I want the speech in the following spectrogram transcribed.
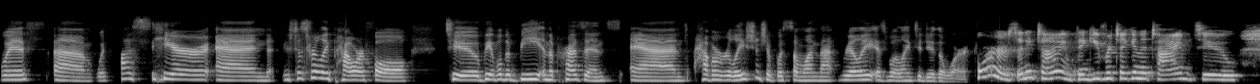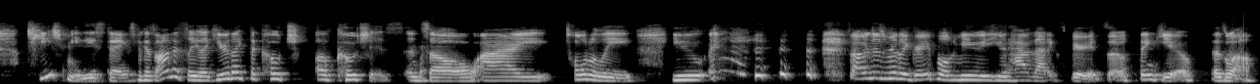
with um, with us here, and it's just really powerful to be able to be in the presence and have a relationship with someone that really is willing to do the work. Of course, anytime. Thank you for taking the time to teach me these things because honestly, like you're like the coach of coaches, and so I totally you. so I'm just really grateful to be you have that experience. So thank you as well.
